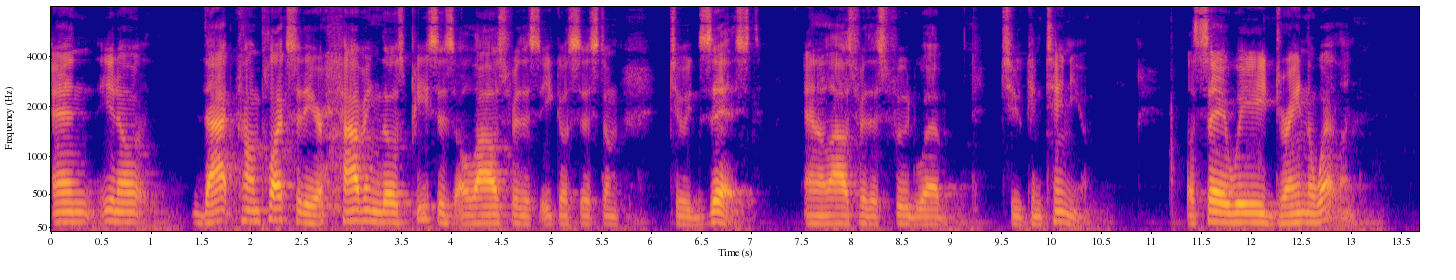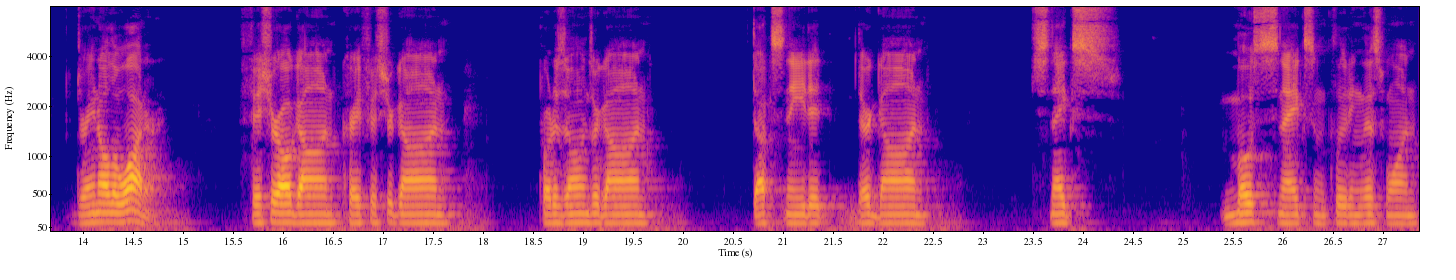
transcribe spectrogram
And, you know, that complexity or having those pieces allows for this ecosystem to exist and allows for this food web to continue. Let's say we drain the wetland, drain all the water. Fish are all gone, crayfish are gone, protozoans are gone, ducks need it, they're gone. Snakes, most snakes, including this one,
